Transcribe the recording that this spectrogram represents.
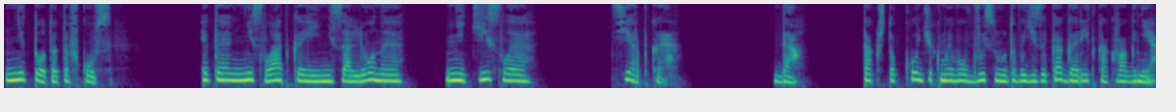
Не тот это вкус. Это не сладкое и не соленое, не кислое, терпкое. Да так что кончик моего высунутого языка горит, как в огне.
